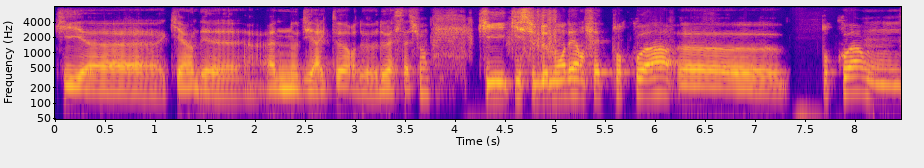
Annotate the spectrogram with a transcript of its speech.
qui euh, qui est un, des, un de nos directeurs de, de, la station, qui, qui se demandait en fait pourquoi euh, pourquoi on,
